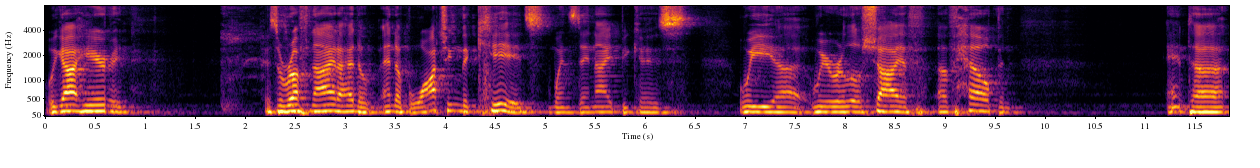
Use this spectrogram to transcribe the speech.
we got here and it was a rough night. I had to end up watching the kids Wednesday night because we, uh, we were a little shy of, of help. And, and uh,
